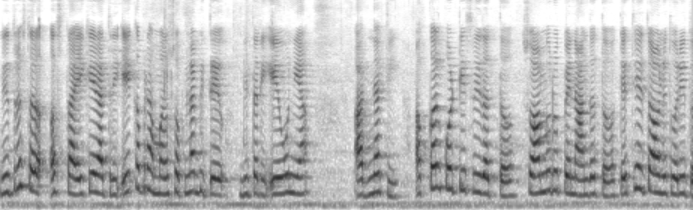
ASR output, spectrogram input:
निद्रस्त असता एके रात्री एक ब्राह्मण स्वप्ना भीते भीतरी येऊन या आज्ञापी अक्कलकोटी श्रीदत्त स्वामीरूपे नांदत तेथे जाऊन त्वरित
